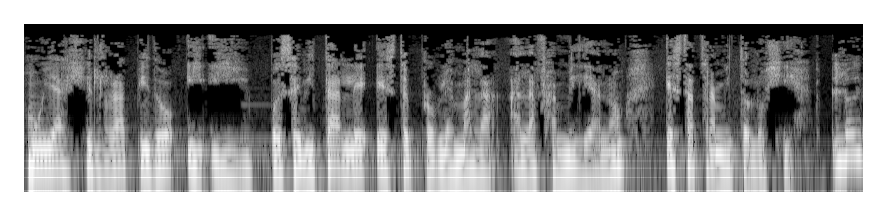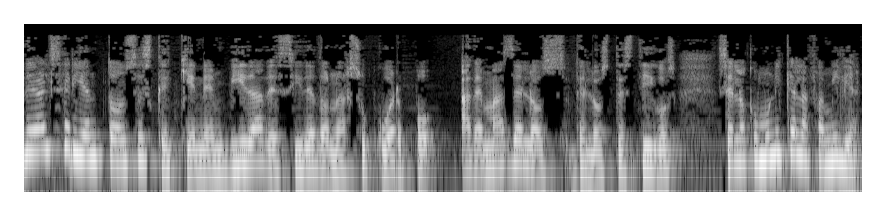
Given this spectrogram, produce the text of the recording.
muy ágil, rápido y, pues evitarle este problema a la, a la familia, ¿no? Esta tramitología. Lo ideal sería entonces que quien en vida decide donar su cuerpo, además de los, de los testigos, se lo comunique a la familia.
